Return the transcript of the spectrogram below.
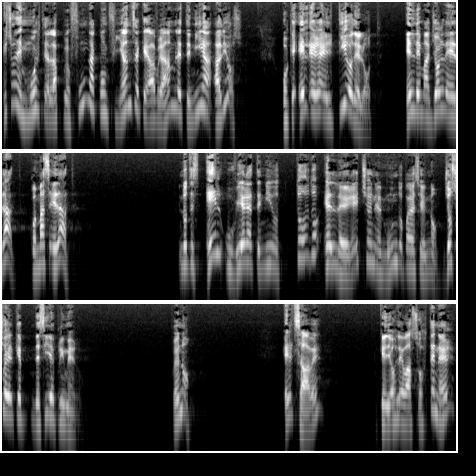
eso demuestra la profunda confianza que Abraham le tenía a Dios, porque él era el tío de Lot, el de mayor de edad con más edad. Entonces, él hubiera tenido todo el derecho en el mundo para decir, no, yo soy el que decide primero. Pero no. Él sabe que Dios le va a sostener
